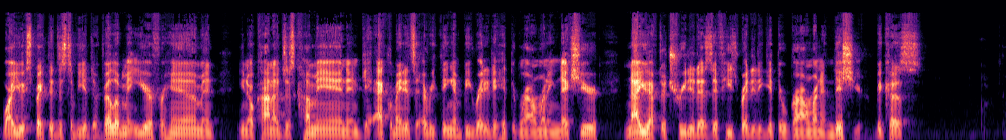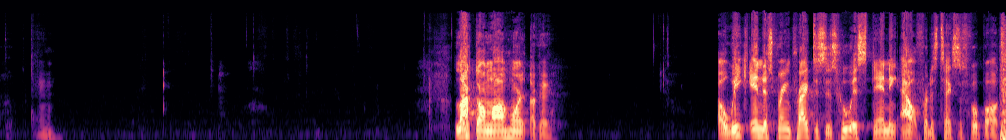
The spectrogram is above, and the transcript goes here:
while you expected this to be a development year for him and you know, kind of just come in and get acclimated to everything and be ready to hit the ground running next year. Now you have to treat it as if he's ready to get the ground running this year because. Mm-hmm. Locked on Longhorn. Okay. A week into spring practices, who is standing out for this Texas football team?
